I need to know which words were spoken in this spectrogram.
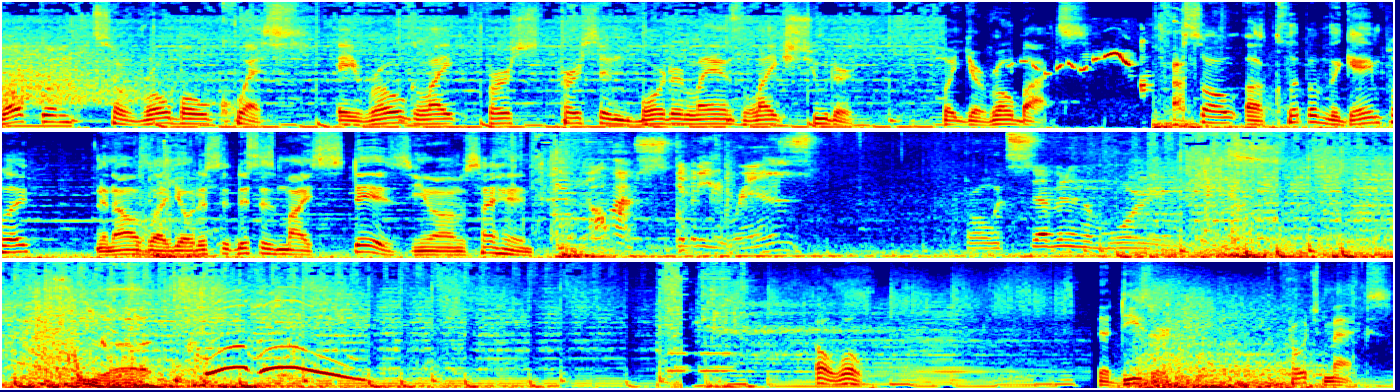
Welcome to Robo Quest, a roguelike first-person Borderlands-like shooter, but you're robots. I saw a clip of the gameplay, and I was like, "Yo, this is this is my stiz." You know what I'm saying? Y'all have skibbity riz? Bro, it's 7 in the morning. Oh, whoa. The Deezer. Approach Max.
